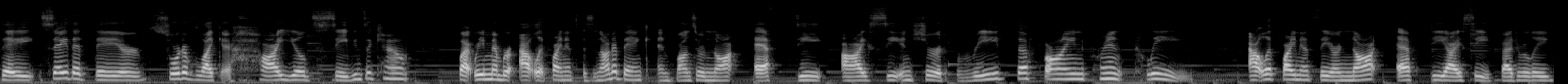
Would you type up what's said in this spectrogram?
they say that they're sort of like a high yield savings account. But remember, outlet finance is not a bank and funds are not F FDIC insured. Read the fine print, please. Outlet Finance, they are not FDIC, federally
